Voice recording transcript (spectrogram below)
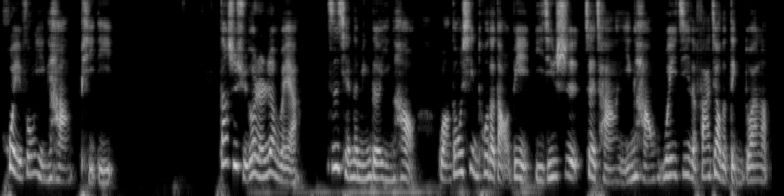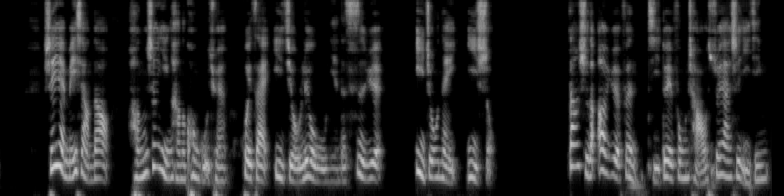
汇丰银行匹敌。当时许多人认为啊，之前的明德银号、广东信托的倒闭已经是这场银行危机的发酵的顶端了。谁也没想到，恒生银行的控股权会在一九六五年的四月一周内易手。当时的二月份挤兑风潮虽然是已经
